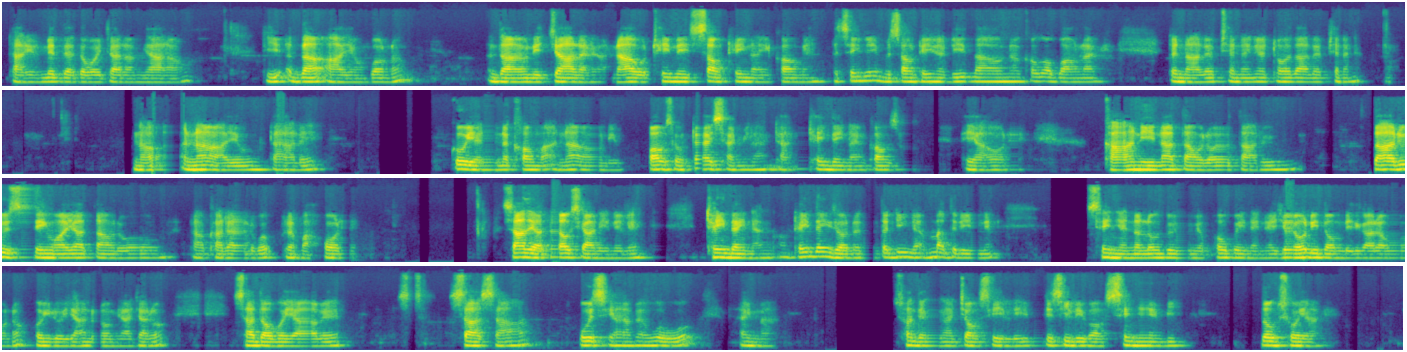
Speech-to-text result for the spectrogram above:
ဒါတွေနှစ်သက်သဘောကြတာများတော့ဒီအတန်အာယုံပေါ့နော်အတန်အာယုံတွေကြားလာတယ်နားကိုထိမ့်သိမ့်စောင့်ထိမ့်နိုင်ကောင်းတယ်အစိမ့်လေးမစောင့်ထိမ့်တဲ့ဒီတန်အောင်တော့ကောက်ကောက်ပေါင်းလိုက်တဏှာလည်းဖြစ်နိုင်တယ်ဒေါသလည်းဖြစ်နိုင်တယ် နောက်အနာအာယုဒါလည်းကိုယ့်ရဲ့နှာခေါင်းမှာအနာအောင်ဒီပေါင်းစုံတိုက်ဆိုင်မိလိုက်ဒါထိမ့်သိမ့်နိုင်အကောင်းဆုံးဘုရားဟောတယ်ခာနီနာတံဝရောတာရုတာရုစေဝါယတံရောဒါခါတာတော့ဘယ်မှာဟောတယ်စားစရာတောက်ရှာနေနေလေထိမ့်သိမ့်နိုင်ကောင်းထိမ့်သိမ့်ဆိုတော့တတိနဲ့အမှတ်တတိနဲ့စဉ္ညာနှလုံးသွင်းပြီးဖုတ်ပိနေတယ်ယောနီတော်မလေးကတော့ဘောနော်ဘုန်းကြီးတို့ရဟန်းတော်များကြတော့ စားတော့ဝယ်ရပဲစားစားဝတ်စရာပဲဝတ်ဝတ်အဲ့မှာဆွမ်းတဲ့ကကြောက်စီလေးပစ္စည်းလေးပေါ့ဆင်ញင်ပြီးလုံဆွဲရတယ်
